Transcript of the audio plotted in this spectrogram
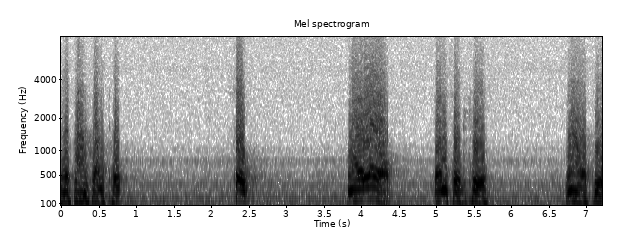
มีความผ่อนทุกข์สุขในโลกเป็น สุขที่เน่าที่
